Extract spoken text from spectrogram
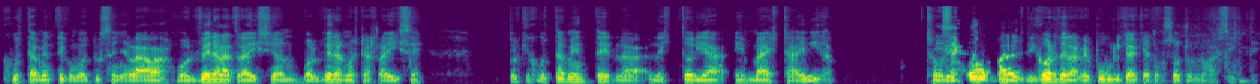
justamente como tú señalabas, volver a la tradición, volver a nuestras raíces, porque justamente la, historia es maestra de vida, sobre todo para el vigor de la República que a nosotros nos asiste.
